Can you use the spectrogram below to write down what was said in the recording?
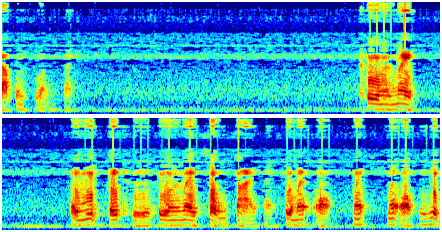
ดับเป็นส่วนไป คือมันไม่ไปยึดไปถือ คือมันไม่ส่งสายไป คือไม่ออก ไม่ไม่ออกไปยึด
